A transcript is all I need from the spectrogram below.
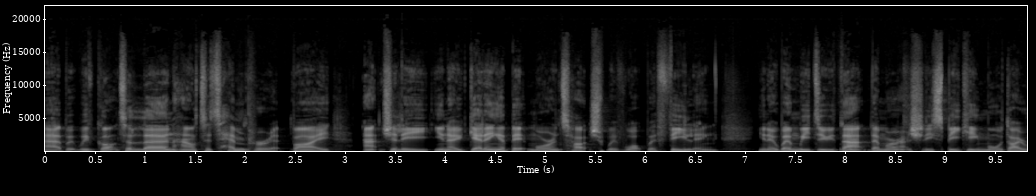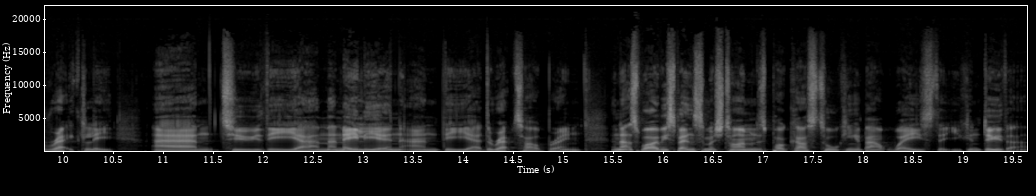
Uh, but we've got to learn how to temper it by actually, you know, getting a bit more in touch with what we're feeling. You know, when we do that, then we're actually speaking more directly um, to the uh, mammalian and the uh, the reptile brain, and that's why we spend so much time on this podcast talking about ways that you can do that.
